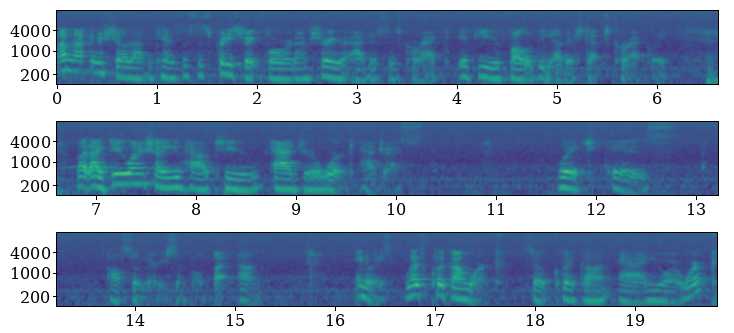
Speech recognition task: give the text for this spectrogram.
I'm not going to show that because this is pretty straightforward. I'm sure your address is correct if you follow the other steps correctly. But I do want to show you how to add your work address, which is also very simple. But um, anyways, let's click on work. So click on add your work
